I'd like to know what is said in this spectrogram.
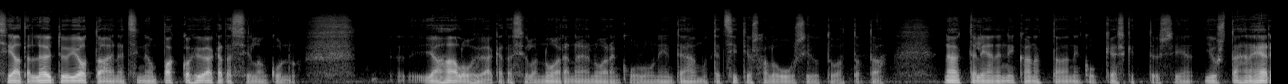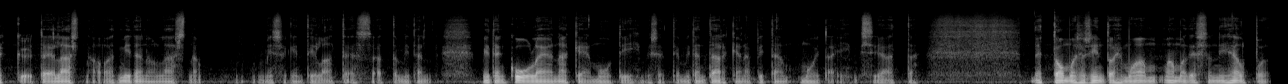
sieltä löytyy jotain, että sinne on pakko hyökätä silloin, kun ja halu hyökätä silloin nuorena ja nuoren kuuluu niin tehdä, mutta sitten jos haluaa uusiutua tota, näyttelijänä, niin kannattaa niin kuin keskittyä siihen, just tähän herkkyyteen ja läsnäoloon, että miten on läsnä missäkin tilanteessa, että miten, miten kuulee ja näkee muut ihmiset ja miten tärkeänä pitää muita ihmisiä, että että tuommoisessa intohimo ammatissa on niin helppo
